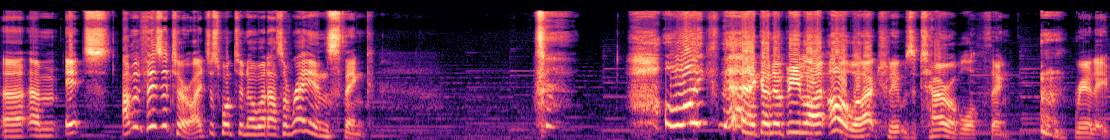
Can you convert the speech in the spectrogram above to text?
Uh, um, it's... I'm a visitor. I just want to know what Azarayans think. like they're gonna be like, oh, well, actually, it was a terrible thing. really.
